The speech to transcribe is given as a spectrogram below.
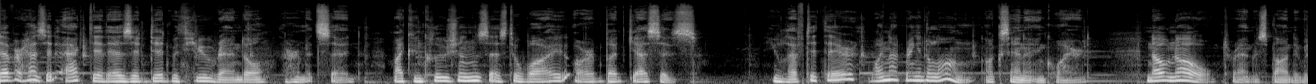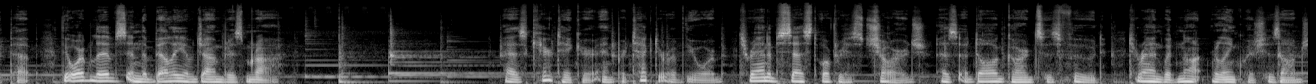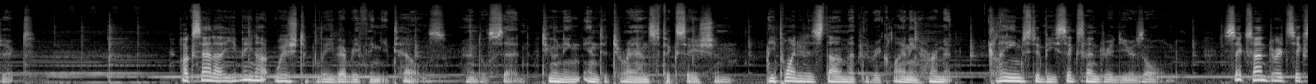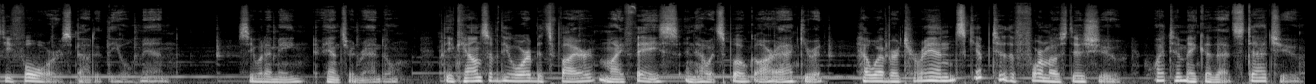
Never has it acted as it did with you, Randal, the hermit said. My conclusions as to why are but guesses. You left it there? Why not bring it along? Oksana inquired. No, no, Turan responded with pep. The orb lives in the belly of Jambismara. As caretaker and protector of the orb, Turan obsessed over his charge as a dog guards his food. Turan would not relinquish his object. Oksana, you may not wish to believe everything he tells, Randal said, tuning into Turan's fixation. He pointed his thumb at the reclining hermit. Claims to be 600 years old. 664, spouted the old man. See what I mean? answered Randal. The accounts of the orb, its fire, my face, and how it spoke are accurate. However, Turan skipped to the foremost issue what to make of that statue.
